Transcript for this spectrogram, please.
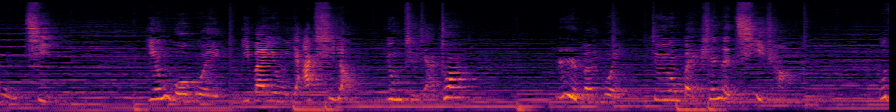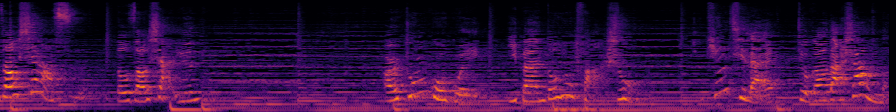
武器，英国鬼一般用牙齿咬，用指甲抓；日本鬼就用本身的气场，不遭吓死都遭吓晕。而中国鬼一般都用法术，听起来就高大上了。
